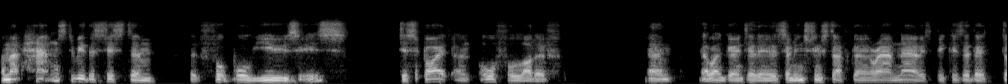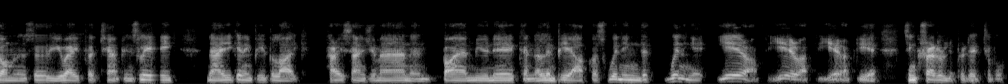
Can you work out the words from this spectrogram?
and that happens to be the system that football uses, despite an awful lot of, um, I won't go into it, there's some interesting stuff going around now. It's because of the dominance of the UEFA Champions League. Now you're getting people like Paris Saint Germain and Bayern Munich and Olympiacos winning the, winning it year after year after year after year. It's incredibly predictable,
